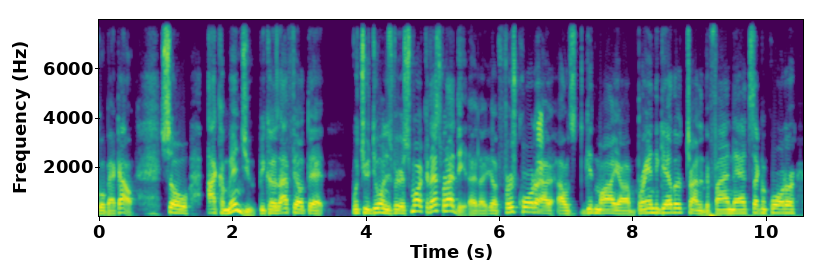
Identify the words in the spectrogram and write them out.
go back out. So I commend you because I felt that what you're doing is very smart because that's what I did. I, I, uh, first quarter, I, I, was getting my uh, brand together, trying to define that. Second quarter,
